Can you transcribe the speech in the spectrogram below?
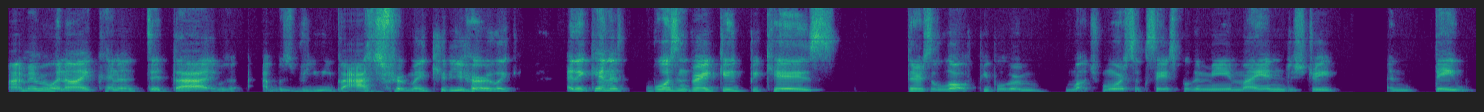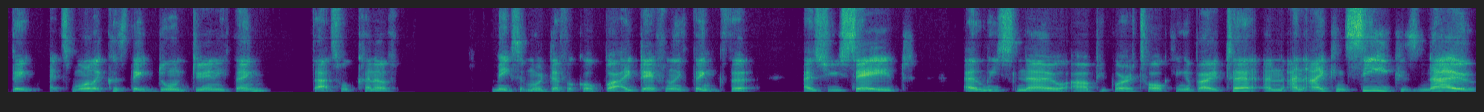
i remember when i kind of did that it was it was really bad for my career. Like and it kind of wasn't very good because there's a lot of people who are much more successful than me in my industry and they they it's more like because they don't do anything. That's what kind of makes it more difficult. But i definitely think that as you said at least now uh, people are talking about it. And and i can see because now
